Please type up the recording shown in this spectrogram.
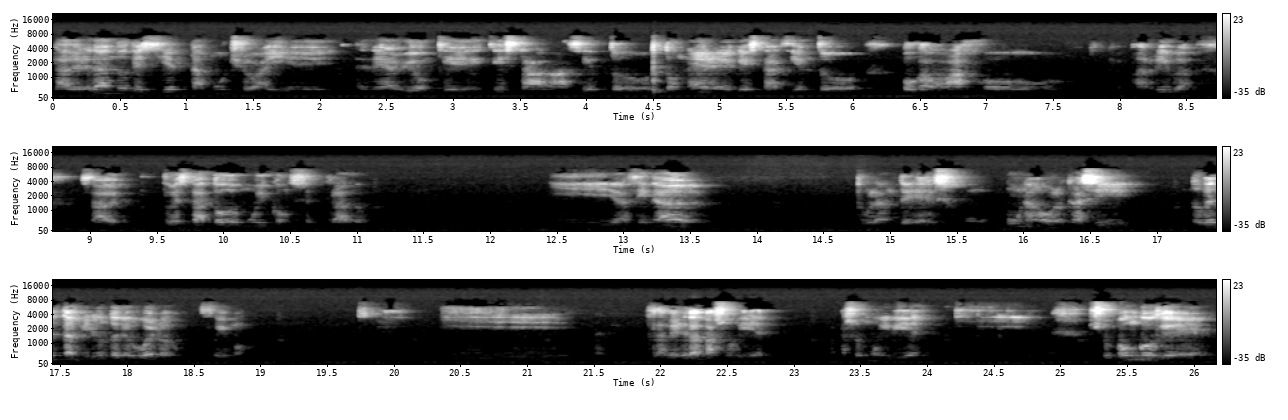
la verdad no te sienta mucho ahí en el avión que, que está haciendo toner, que está haciendo poco abajo, arriba, ¿sabes? Tú está todo muy concentrado. Y al final, durante una hora, casi 90 minutos de vuelo, fuimos. Y la verdad pasó bien, pasó muy bien supongo que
